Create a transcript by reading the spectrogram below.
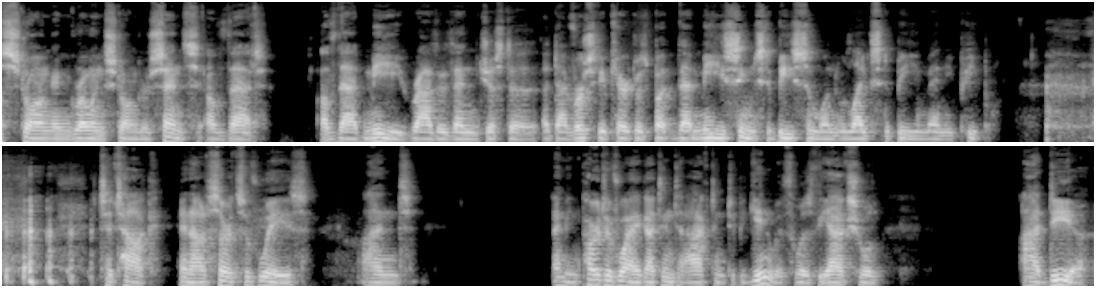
a strong and growing stronger sense of that of that me rather than just a, a diversity of characters, but that me seems to be someone who likes to be many people. to talk in all sorts of ways. And I mean, part of why I got into acting to begin with was the actual idea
